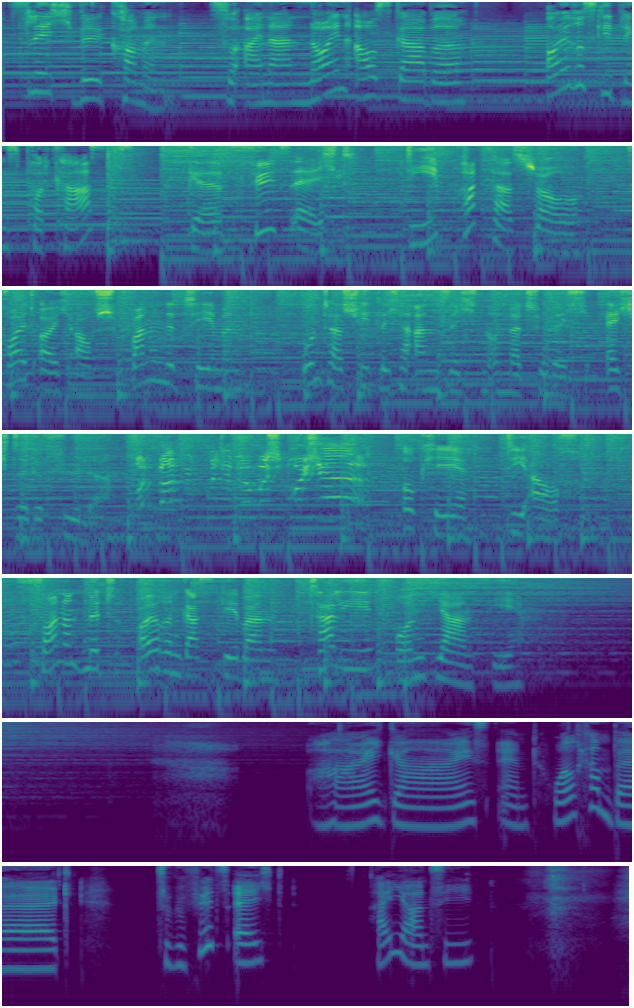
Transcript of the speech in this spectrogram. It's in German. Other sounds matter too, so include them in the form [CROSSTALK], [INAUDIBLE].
Herzlich willkommen zu einer neuen Ausgabe eures Lieblingspodcasts Gefühlsecht, die Podcast-Show. Freut euch auf spannende Themen, unterschiedliche Ansichten und natürlich echte Gefühle. Und was bitte dumme Sprüche? Okay, die auch. Von und mit euren Gastgebern Tali und Janzi. Hi guys and welcome back zu Gefühlsecht. Hi Janzi.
